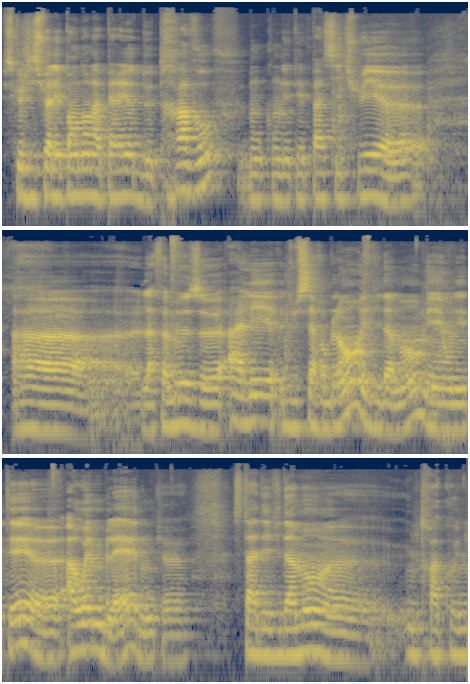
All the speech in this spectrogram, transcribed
puisque j'y suis allé pendant la période de travaux, donc on n'était pas situé à la fameuse allée du cerf blanc évidemment, mais on était à Wembley, donc stade évidemment euh, ultra connu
